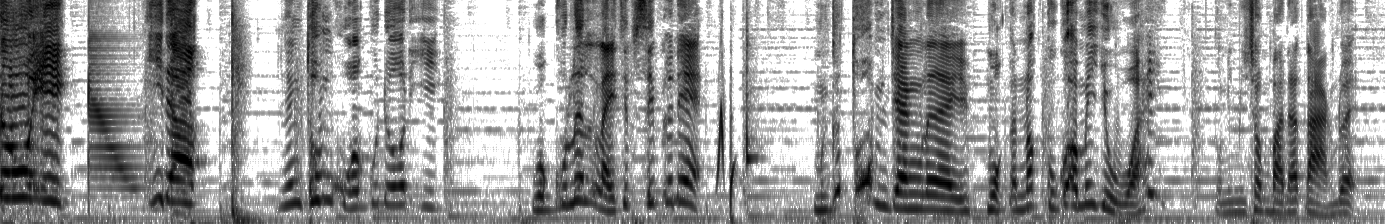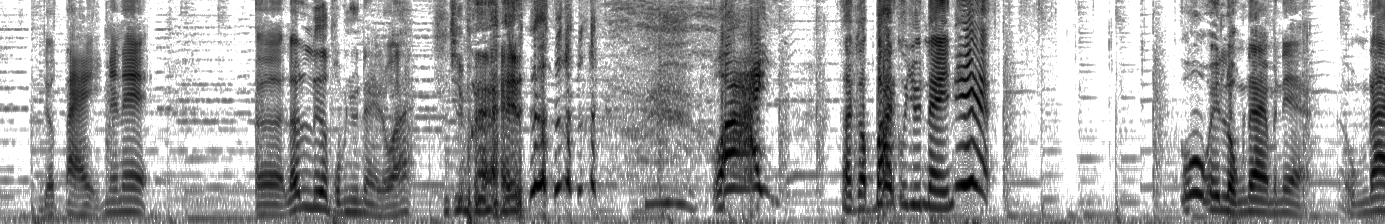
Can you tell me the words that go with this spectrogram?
รูอีก อีดอกยังทุ่มหัวกูโดนอีก หัวกูเลือดไหลซิบๆแล้วเนี่ยมึงก็ทุ่มจังเลย หมวกกันน็อกกูก็เอาไม่อยู่ไว้ รงนี้มีช่องบานหน้าต่างด้วย เดี๋ยวแตกอีกแน่ๆเออแล้วเรือผมอยู่ไหนหรอวะชิบหายว้ายแต่กับบ้านกูอยู่ไหนเนี่ย โอ้ยหลงได้มันเนี่ยหลงได้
